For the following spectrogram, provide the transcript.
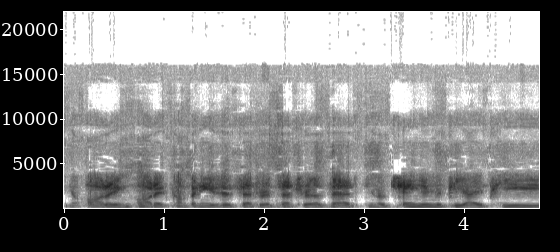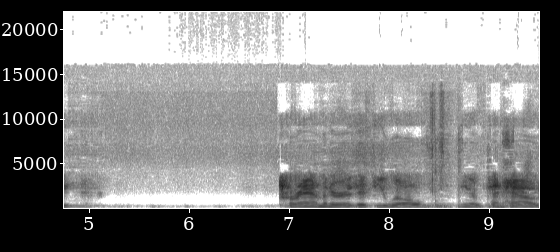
you know auditing audit companies, et cetera, et cetera. That you know changing the PIP parameters, if you will, you know, can have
